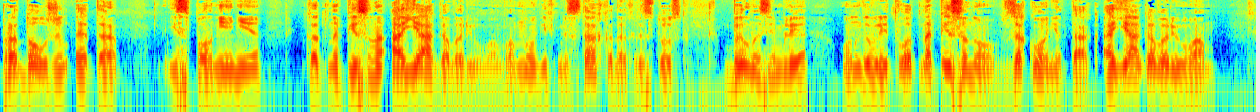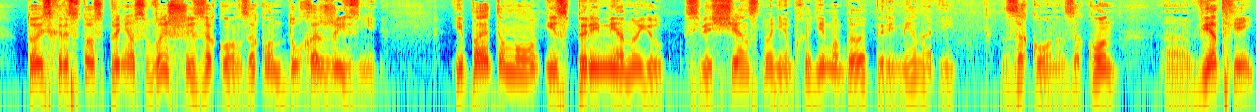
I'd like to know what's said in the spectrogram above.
продолжил это исполнение, как написано, а я говорю вам, во многих местах, когда Христос был на земле, он говорит, вот написано в законе так, а я говорю вам. То есть Христос принес высший закон, закон Духа жизни. И поэтому из переменную священства необходимо было перемена и закона. Закон э, ветхий,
